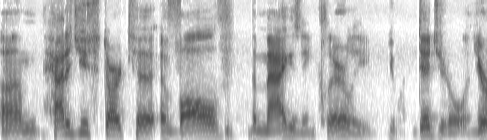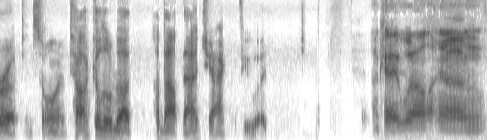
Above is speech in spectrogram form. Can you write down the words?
Um, how did you start to evolve the magazine? Clearly, you went digital in Europe and so on. Talk a little bit about that, Jack, if you would. Okay, well, um,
